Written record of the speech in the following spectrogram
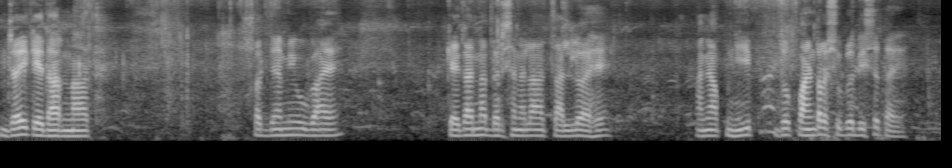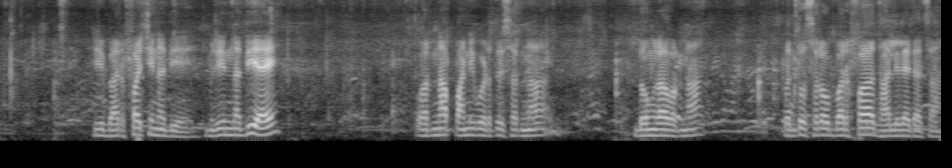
जय केदारनाथ. सध्या मी उभा आहे. केदारनाथ दर्शनाला चाललो आहे. आणि आपण ही जो पांढरा शुभ्र दिसत आहे ही बर्फाची नदी आहे. म्हणजे नदी आहे. वरना पाणी पडतोय सरना डोंगरावरना. पण तो सर्व बर्फ झालेला आहे त्याचा.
